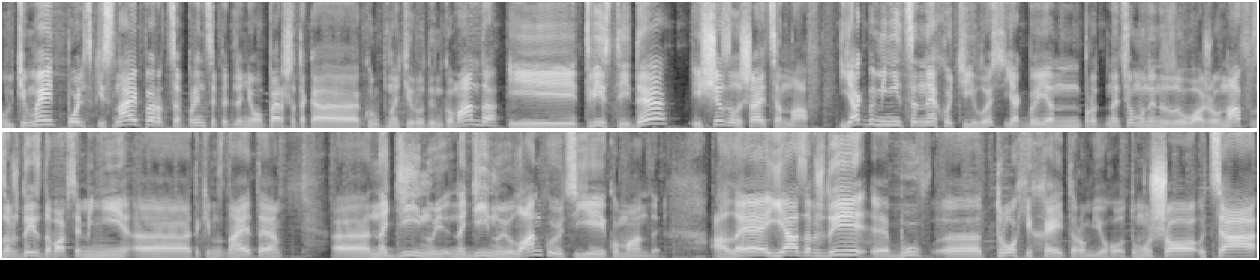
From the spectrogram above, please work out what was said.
Ультімейт, польський снайпер. Це, в принципі, для нього перша така крупна тір 1 команда. І твіст йде, і ще залишається НАФ. Як би мені це не хотілося, як би я на цьому не зауважував, НАФ завжди здавався мені е, таким, знаєте, е, надійною, надійною ланкою цієї команди. Але я завжди е, був е, трохи хейтером його, тому що оця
